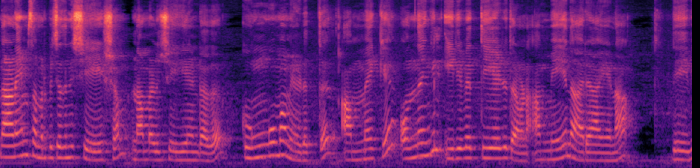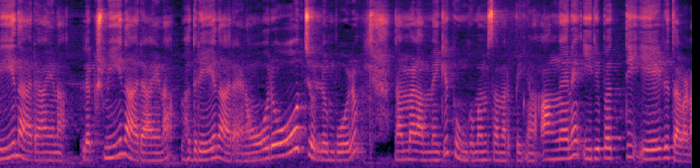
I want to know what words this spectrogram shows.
നാണയം സമർപ്പിച്ചതിന് ശേഷം നമ്മൾ ചെയ്യേണ്ടത് കുങ്കുമം എടുത്ത് അമ്മയ്ക്ക് ഒന്നെങ്കിൽ ഇരുപത്തിയേഴ് തവണ അമ്മേ നാരായണ ദേവീ ലക്ഷ്മീനാരായണ ലക്ഷ്മീ നാരായണ ഭദ്രേ നാരായണ ഓരോ ചൊല്ലുമ്പോഴും നമ്മൾ അമ്മയ്ക്ക് കുങ്കുമം സമർപ്പിക്കണം. അങ്ങനെ ഇരുപത്തി ഏഴ് തവണ.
